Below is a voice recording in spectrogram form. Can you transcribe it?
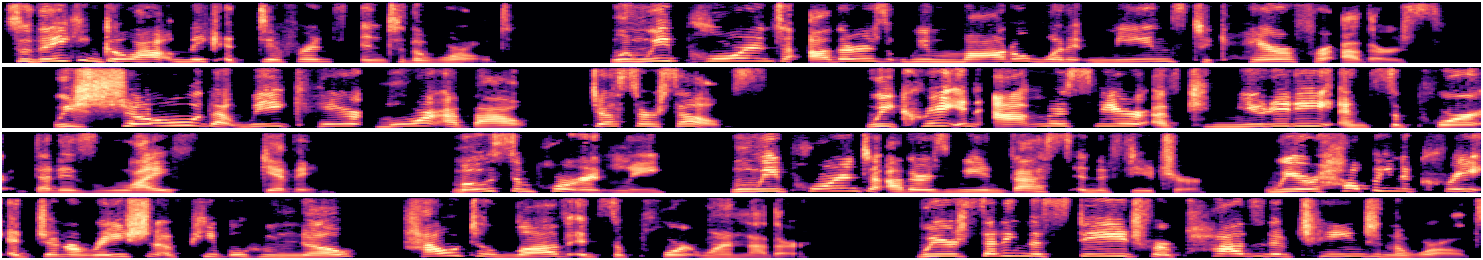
so they can go out and make a difference into the world. When we pour into others, we model what it means to care for others. We show that we care more about just ourselves. We create an atmosphere of community and support that is life giving. Most importantly, when we pour into others, we invest in the future. We are helping to create a generation of people who know how to love and support one another. We are setting the stage for positive change in the world.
